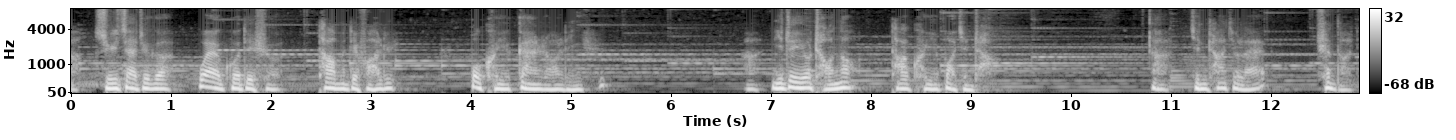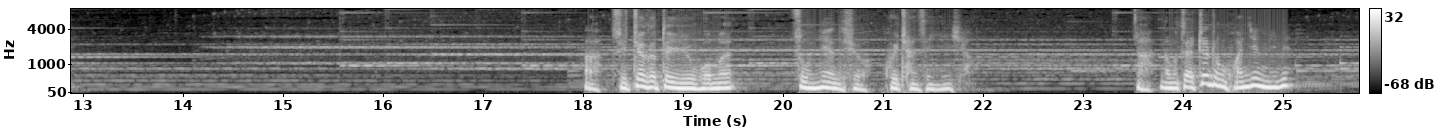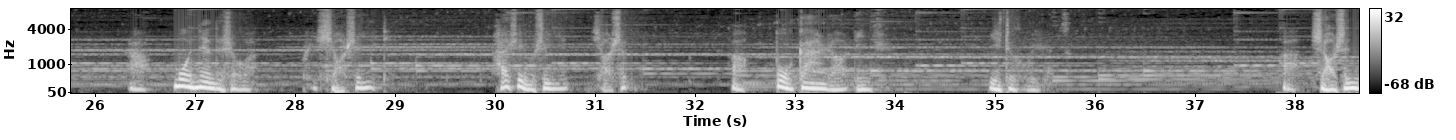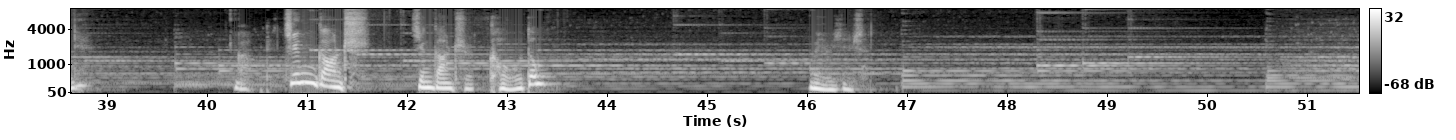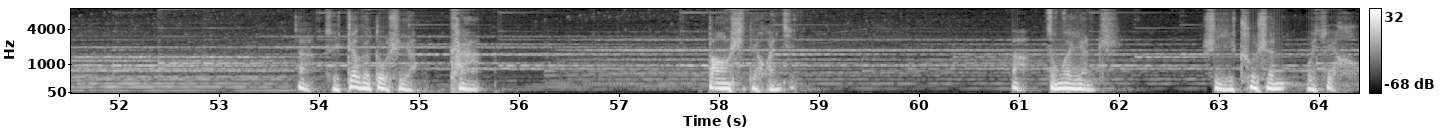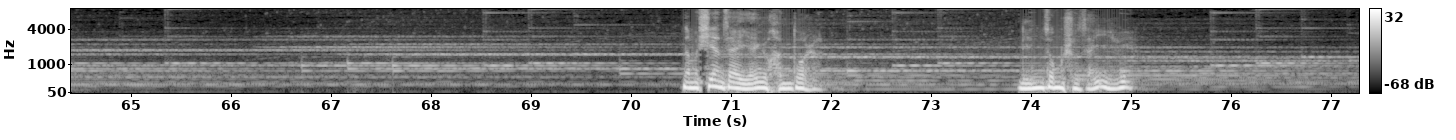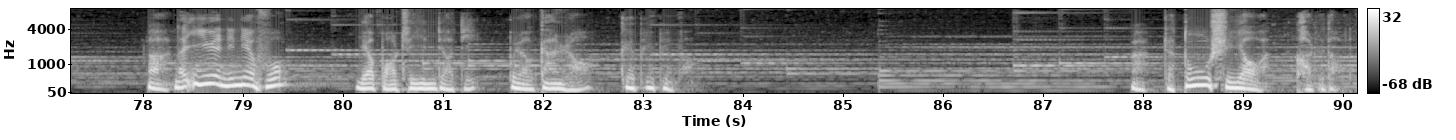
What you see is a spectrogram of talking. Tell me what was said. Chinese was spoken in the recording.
啊，所以在这个外国的时候，他们的法律不可以干扰邻居。啊，你这有吵闹，他可以报警察，啊，警察就来劝导你，啊，所以这个对于我们作念的时候会产生影响，啊，那么在这种环境里面，啊，默念的时候啊，会小声一点，还是有声音，小声，啊，不干扰邻居，以这个为原则。啊，小声念。啊，金刚尺，金刚尺口动，没有音声。啊，所以这个都是要看当时的环境。啊，总而言之，是以出声为最好。那么现在也有很多人临终时在医院啊，那医院里念佛也要保持音调低，不要干扰隔壁病房都是要啊考虑到的。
